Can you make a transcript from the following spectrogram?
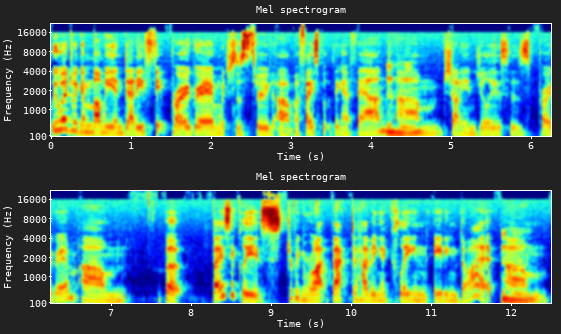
We were doing a mummy and daddy fit program, which was through um, a Facebook thing I found, um, Shani and Julius's program. Um, but basically, it's stripping right back to having a clean eating diet. Um,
